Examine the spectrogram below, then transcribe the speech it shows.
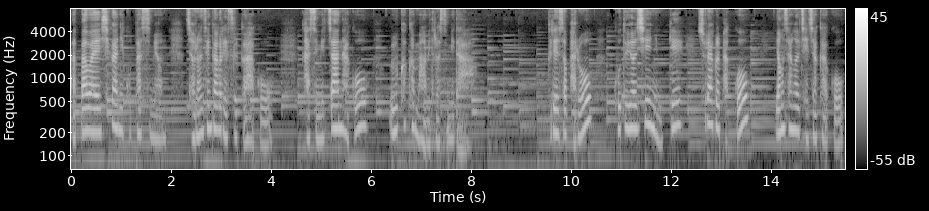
아빠와의 시간이 고팠으면 저런 생각을 했을까 하고 가슴이 짠하고 울컥한 마음이 들었습니다. 그래서 바로 고두현 시인님께 수락을 받고 영상을 제작하고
